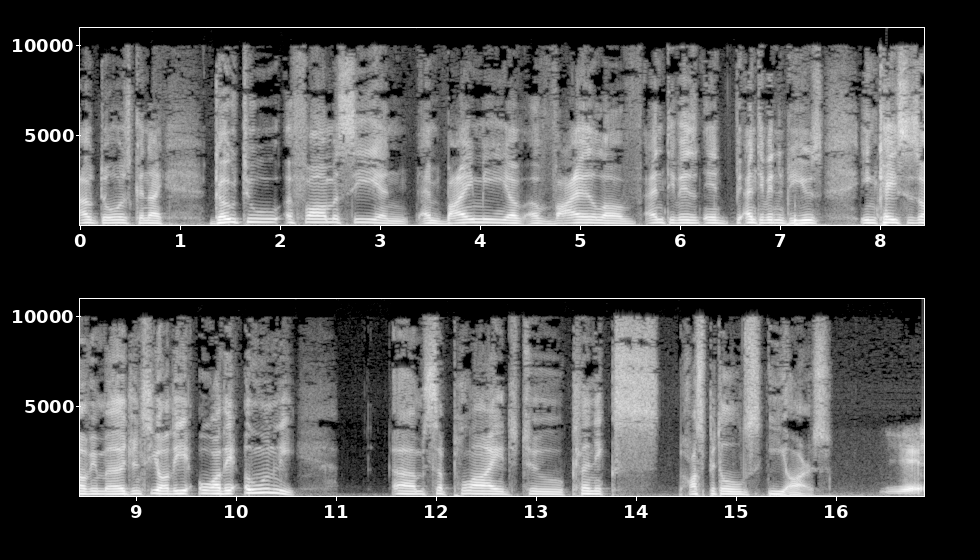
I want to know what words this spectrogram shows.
outdoors, can I go to a pharmacy and and buy me a, a vial of anti venom to use in cases of emergency, or the or are they only um, supplied to clinics, hospitals, ERs? Yes,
